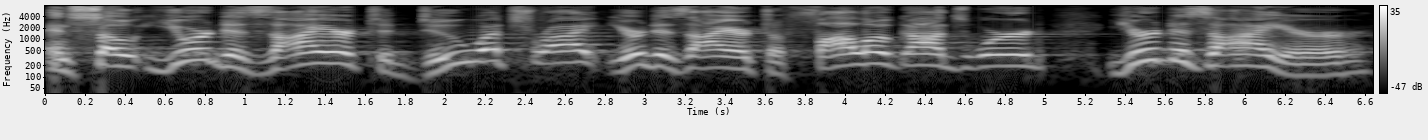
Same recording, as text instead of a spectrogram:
And so, your desire to do what's right, your desire to follow God's word, your desire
